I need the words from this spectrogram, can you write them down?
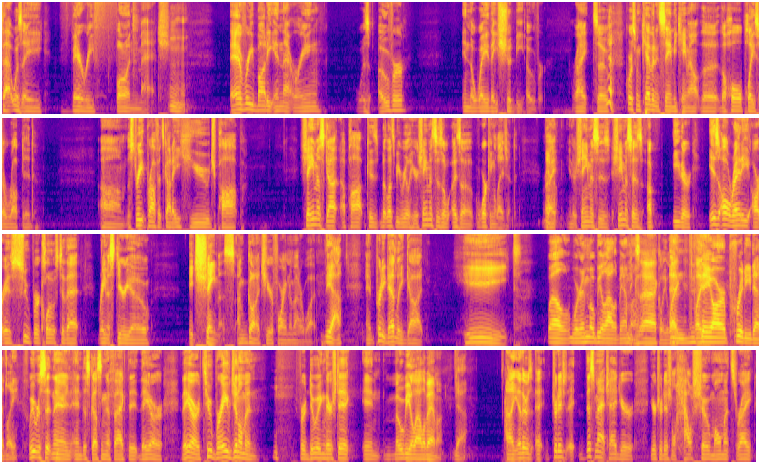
that was a very fun match. Mhm. Everybody in that ring was over in the way they should be over. Right? So Yeah. of course when Kevin and Sammy came out, the the whole place erupted. Um, the Street Profits got a huge pop. Sheamus got a pop because, but let's be real here. Sheamus is a is a working legend, right? You know, Sheamus is Sheamus is up either is already or is super close to that Rey Mysterio. It's Sheamus. I'm gonna cheer for him no matter what. Yeah. And Pretty Deadly got heat. Well, we're in Mobile, Alabama, Exactly. Like, and like they are pretty deadly. we were sitting there and, and discussing the fact that they are they are two brave gentlemen for doing their shtick in Mobile, Alabama. Yeah. Uh, yeah, there's a tradition. This match had your your traditional house show moments, right?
